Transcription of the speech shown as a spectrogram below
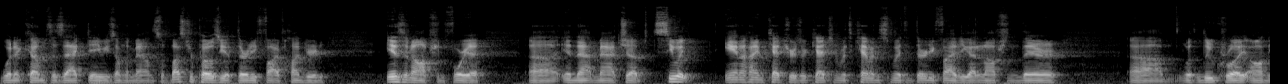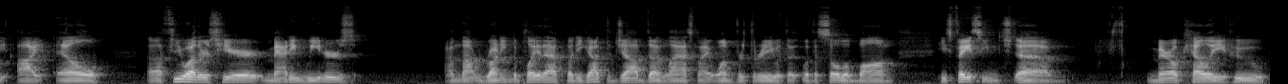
when it comes to Zach Davies on the mound. So Buster Posey at 3,500 is an option for you uh, in that matchup. See what Anaheim catchers are catching with Kevan Smith at 35. You got an option there um, with Lucroy on the IL. A few others here. Matty Wieters. I'm not running to play that, but he got the job done last night, one for three with a, with a solo bomb. He's facing uh, Merrill Kelly, who,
